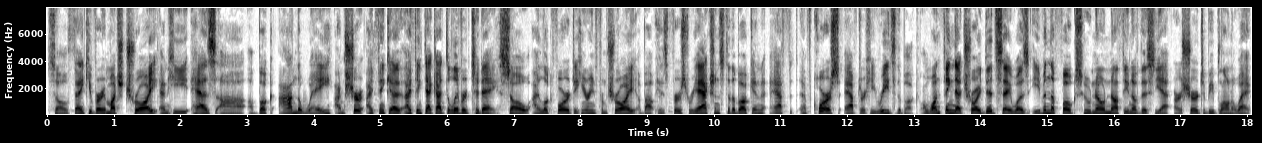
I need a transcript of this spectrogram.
So thank you very much, Troy. And he has uh, a book on the way. I'm sure. I think. Uh, I think that got delivered today. So I look forward to hearing from Troy about his first reactions to the book, and of course, after he reads the book. One thing that Troy did say was, even the folks who know nothing of this yet are sure to be blown away.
